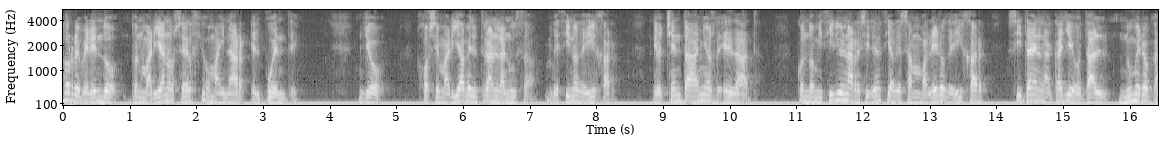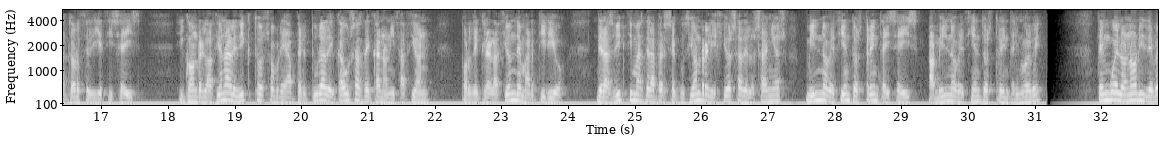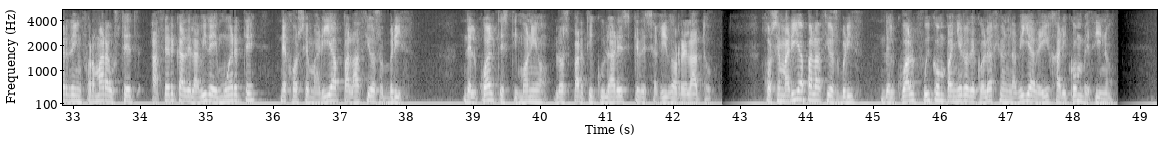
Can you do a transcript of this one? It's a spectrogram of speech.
Reverendo don Mariano Sergio Mainar El Puente, yo, José María Beltrán Lanuza, vecino de Híjar, de ochenta años de edad, con domicilio en la residencia de San Valero de Híjar, cita en la calle Otal, número 1416, y con relación al edicto sobre apertura de causas de canonización por declaración de martirio de las víctimas de la persecución religiosa de los años 1936 a 1939, tengo el honor y deber de informar a usted acerca de la vida y muerte de José María Palacios Briz, del cual testimonio los particulares que de seguido relato. José María Palacios Briz, del cual fui compañero de colegio en la villa de Híjar y vecino,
